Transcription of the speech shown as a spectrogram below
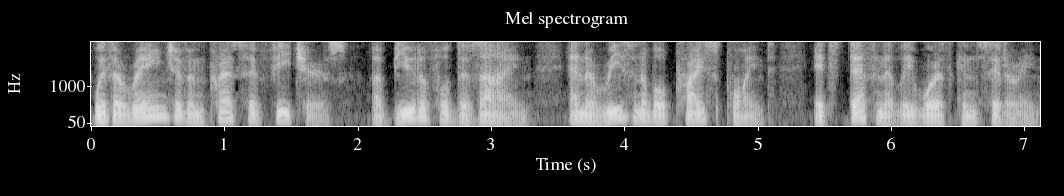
With a range of impressive features, a beautiful design, and a reasonable price point, it's definitely worth considering.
